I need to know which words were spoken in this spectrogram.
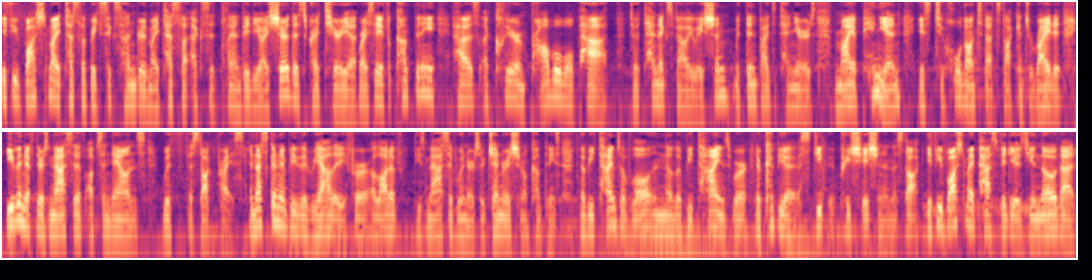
If you've watched my Tesla Break 600, my Tesla exit plan video, I share this criteria where I say if a company has a clear and probable path to a 10x valuation within five to 10 years, my opinion is to hold on to that stock and to ride it, even if there's massive ups and downs with the stock price. And that's going to be the reality for a lot of these massive winners or generational companies. There'll be times of lull and there'll be times where there could be a, a steep appreciation in the stock. If you've watched my past videos, you know that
